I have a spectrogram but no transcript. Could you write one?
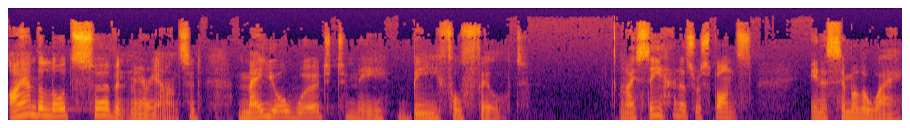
I am the Lord's servant, Mary answered. May your word to me be fulfilled. And I see Hannah's response in a similar way.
